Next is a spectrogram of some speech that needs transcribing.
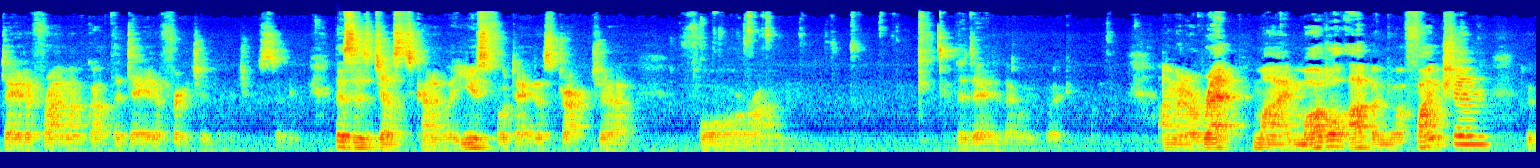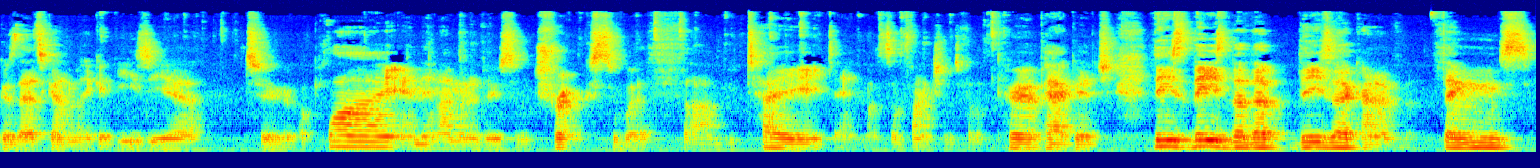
data frame, I've got the data for each individual city. This is just kind of a useful data structure for um, the data that we're working with. I'm going to wrap my model up into a function because that's going to make it easier to apply, and then I'm going to do some tricks with uh, mutate and with some functions for the purrr package. These these the, the these are kind of things.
